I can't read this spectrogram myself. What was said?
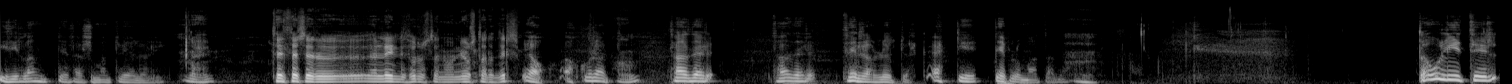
í því landi þar sem hann dvelur í. Nei, til þess eru leinið þurfastan og njóstarandir. Já, akkurat. Já. Það, er, það er þeirra hlutverk, ekki diplomatana. Mm. Dálítil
